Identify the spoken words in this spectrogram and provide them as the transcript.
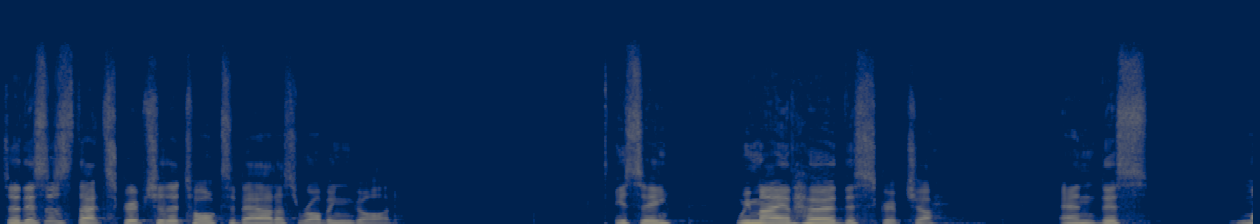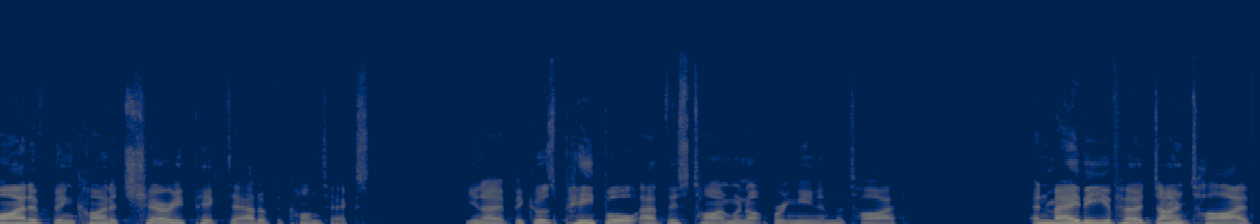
So, this is that scripture that talks about us robbing God. You see, we may have heard this scripture, and this might have been kind of cherry picked out of the context, you know, because people at this time were not bringing in the tithe. And maybe you've heard, don't tithe.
